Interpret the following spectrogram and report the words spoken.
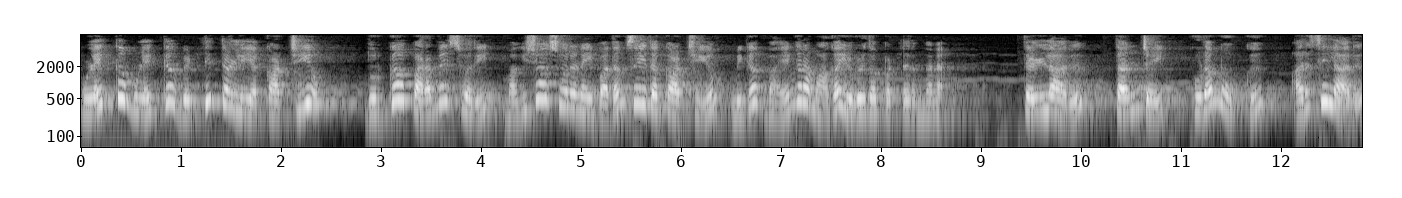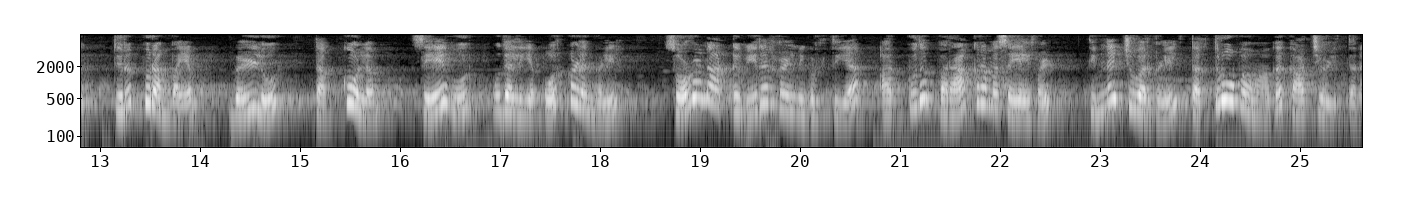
முளைக்க முளைக்க வெட்டி தள்ளிய காட்சியும் துர்கா பரமேஸ்வரி மகிஷாசுரனை வதம் செய்த காட்சியும் மிக பயங்கரமாக எழுதப்பட்டிருந்தன. தெள்ளாறு தஞ்சை குடமூக்கு அரிசிலாறு திருப்புறம்பயம் வெள்ளூர் தக்கோலம் சேவூர் முதலிய போர்க்களங்களில் சோழ நாட்டு வீரர்கள் நிகழ்த்திய அற்புத பராக்கிரம செயல்கள் திண்ணைச்சுவர்களில் தத்ரூபமாக காட்சியளித்தன.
